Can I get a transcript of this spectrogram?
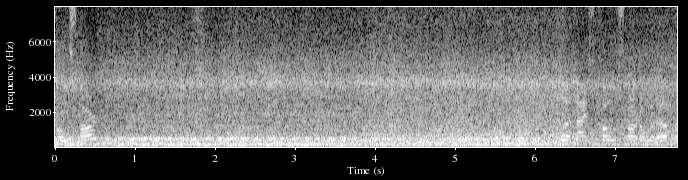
Cold start. What a nice cold start or whatever.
